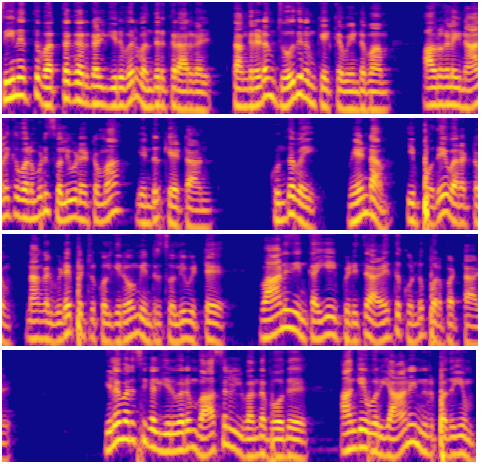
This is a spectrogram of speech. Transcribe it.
சீனத்து வர்த்தகர்கள் இருவர் வந்திருக்கிறார்கள். தங்களிடம் ஜோதிடம் கேட்க வேண்டுமாம். அவர்களை நாளைக்கு வரும்படி சொல்லிவிடட்டுமா? என்று கேட்டான். குந்தவை வேண்டாம் இப்போதே வரட்டும். நாங்கள் விடை பெற்றுக் கொள்கிறோம் என்று சொல்லிவிட்டு வானதியின் கையை பிடித்து அழைத்து கொண்டு புறப்பட்டாள். இளவரசிகள் இருவரும் வாசலில் வந்தபோது அங்கே ஒரு யானை நிற்பதையும்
